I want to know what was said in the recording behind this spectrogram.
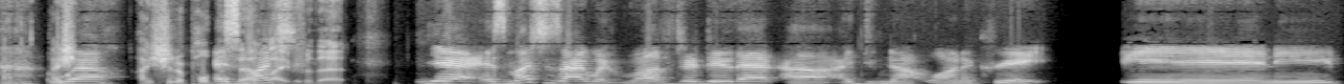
I sh- well, I should have pulled the soundbite for that. yeah. As much as I would love to do that, uh, I do not want to create any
